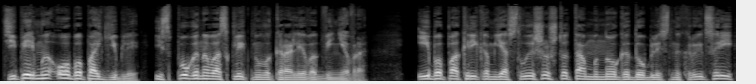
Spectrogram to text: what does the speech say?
«Теперь мы оба погибли», — испуганно воскликнула королева Гвиневра. «Ибо по крикам я слышу, что там много доблестных рыцарей,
